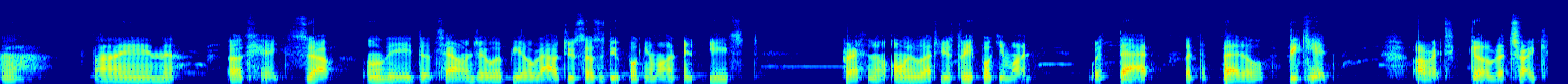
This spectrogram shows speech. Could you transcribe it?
Fine. Okay, so, only the challenger would be allowed to substitute Pokemon, and each person are only allowed to use three Pokemon. With that, let the battle begin. Alright, go, Electrike.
